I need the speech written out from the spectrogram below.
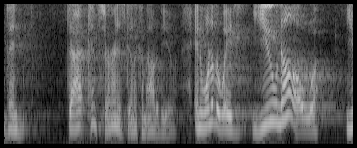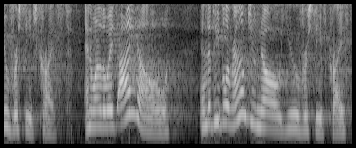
Then that concern is going to come out of you. And one of the ways you know you've received Christ, and one of the ways I know, and the people around you know you've received Christ,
